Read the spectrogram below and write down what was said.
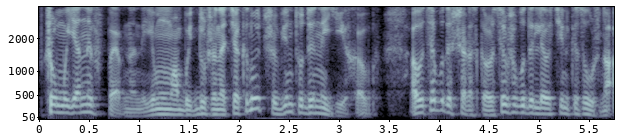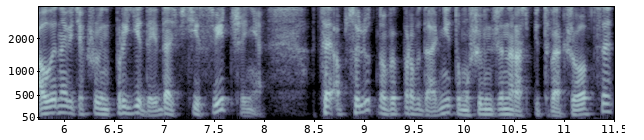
В чому я не впевнений. Йому, мабуть, дуже натякнуть, що він туди не їхав. Але це буде ще раз кажу, це вже буде для оцінки залужного. Але навіть якщо він приїде і дасть всі свідчення, це абсолютно виправдання, тому що він вже не раз підтверджував це.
